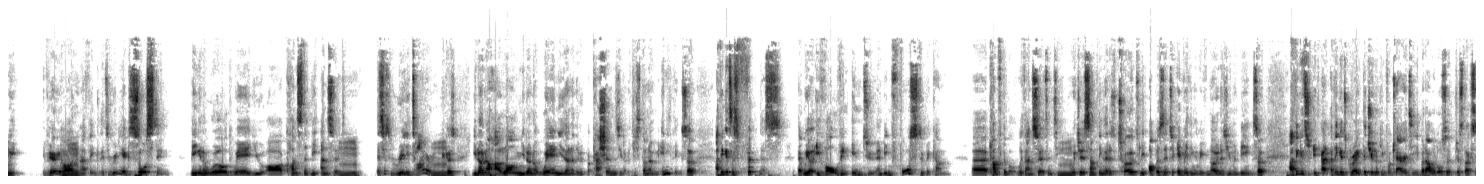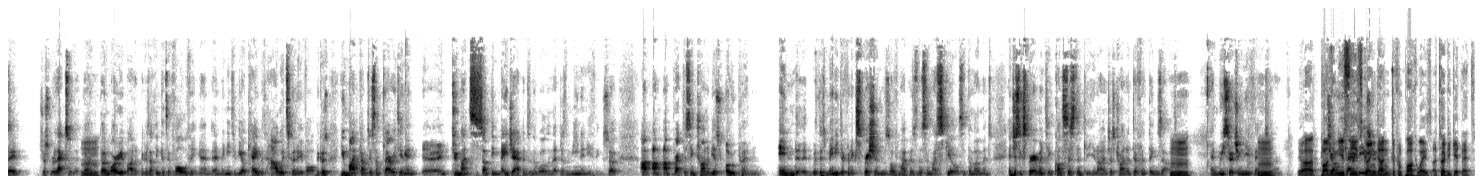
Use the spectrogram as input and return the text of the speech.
we, very hard. Mm. And I think it's really exhausting being in a world where you are constantly uncertain. Mm. It's just really tiring mm. because you don't know how long, you don't know when, you don't know the repercussions, you, don't, you just don't know anything. So I think it's this fitness that we are evolving into and being forced to become uh, comfortable with uncertainty, mm. which is something that is totally opposite to everything that we've known as human beings. So I think it's it, I think it's great that you're looking for clarity, but I would also just like say just relax with it. Don't mm. don't worry about it because I think it's evolving and and we need to be okay with how it's going to evolve because you might come to some clarity and then uh, in two months something major happens in the world and that doesn't mean anything. So I'm I'm, I'm practicing trying to be as open ended with as many different expressions of my business and my skills at the moment and just experimenting consistently you know and just trying to different things out mm. and researching new things mm. you know? yeah planting new seeds going down different pathways i totally get that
